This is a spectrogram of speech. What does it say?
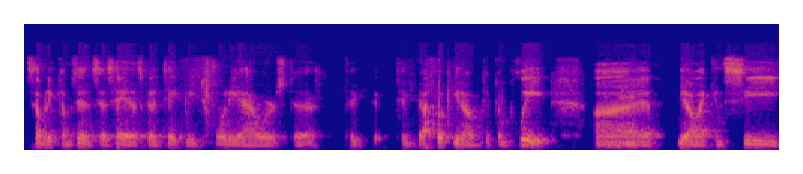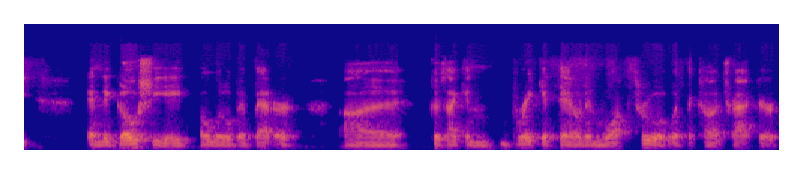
somebody comes in and says hey that's going to take me 20 hours to to to go, you know, to complete, mm-hmm. uh, you know, I can see and negotiate a little bit better Uh, because uh, I can break it down and walk through it with the contractor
